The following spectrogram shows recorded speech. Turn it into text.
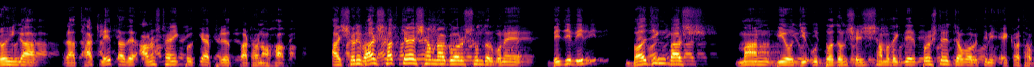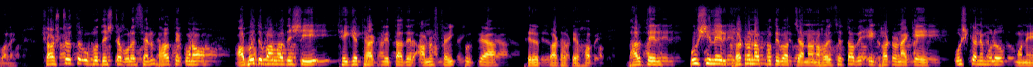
রোহিঙ্গারা থাকলে তাদের আনুষ্ঠানিক প্রক্রিয়া ফেরত পাঠানো হবে। আজ শনিবার সাতক্ষীরা শ্যামনগর সুন্দরবনে বিজিবির বজিং বাস মান বিওজি উদ্বোধন শেষে সাংবাদিকদের প্রশ্নের জবাবে তিনি একথা বলেন। ষষ্ঠ উপদেষ্টা বলেছেন ভারতে কোনো অবৈধ বাংলাদেশি থেকে থাকলে তাদের আনুষ্ঠানিক প্রক্রিয়া ফেরত পাঠাতে হবে ভারতের পুশিনের ঘটনা প্রতিবাদ জানানো হয়েছে তবে এই ঘটনাকে উস্কানিমূলক মনে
